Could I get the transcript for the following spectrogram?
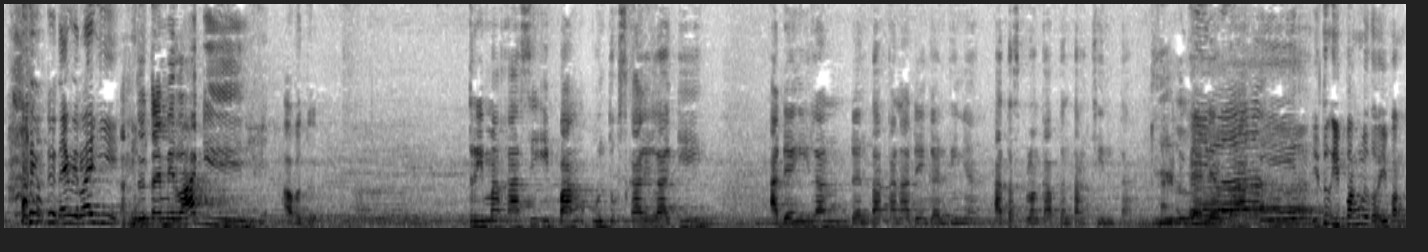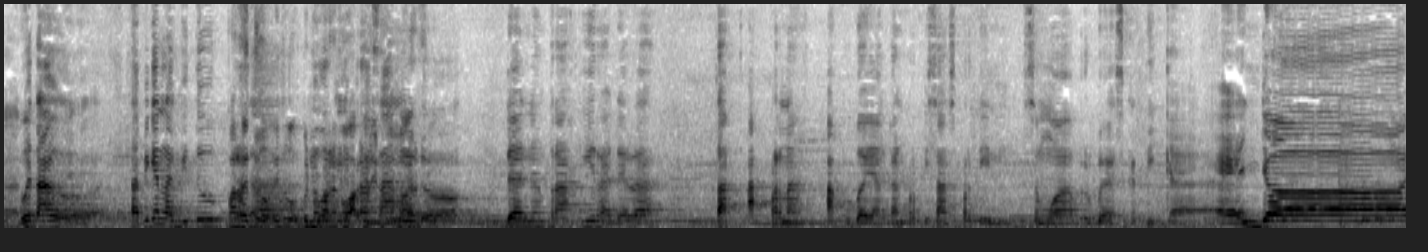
Tweet Emir lagi Tweet Emir lagi. Apa tuh? Terima kasih Ipang untuk sekali lagi ada yang hilang dan takkan ada yang gantinya atas pelengkap tentang cinta. Gila. Dan yang terakhir, Itu Ipang lu tau Ipang kan? gue tahu. Tapi kan lagu itu Padahal itu- itu bener-bener mewakili ngewakilin perasaan gue lu sih. dong. Dan yang terakhir adalah tak pernah aku bayangkan perpisahan seperti ini. Semua berubah seketika. Enjoy.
